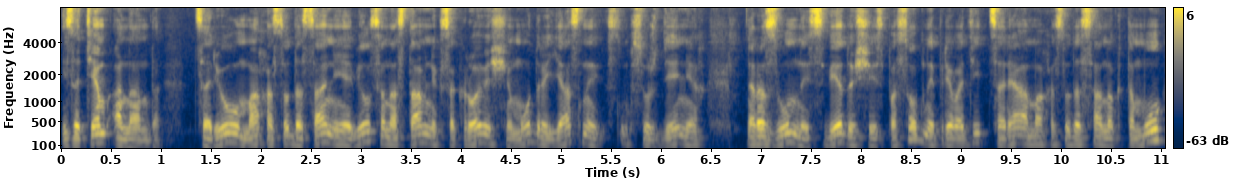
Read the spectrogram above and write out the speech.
И затем Ананда – Царю Махасудасане явился наставник сокровища, мудрый, ясный в суждениях, разумный, сведущий, способный приводить царя Махасудасану к тому,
